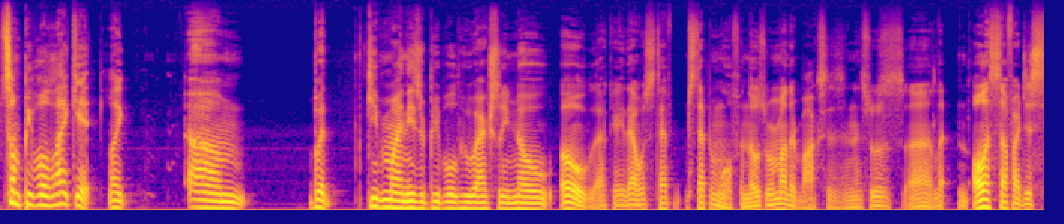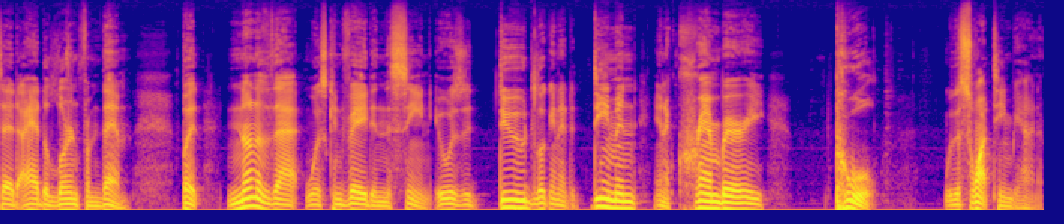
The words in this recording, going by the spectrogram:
some people like it, like, um, but keep in mind these are people who actually know. Oh, okay, that was Step Steppenwolf, and those were mother boxes, and this was uh, all that stuff I just said. I had to learn from them, but None of that was conveyed in the scene. It was a dude looking at a demon in a cranberry pool with a SWAT team behind him.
